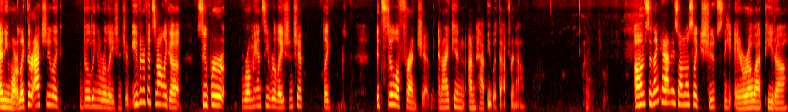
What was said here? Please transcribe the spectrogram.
anymore. Like they're actually like building a relationship. Even if it's not like a super romancy relationship, like it's still a friendship and I can I'm happy with that for now. Um so then Katniss almost like shoots the arrow at Peeta.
